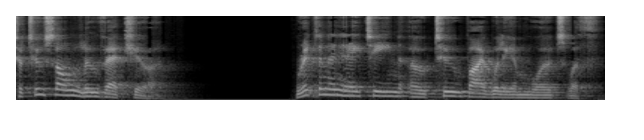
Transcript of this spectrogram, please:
To Toussaint Louverture. Written in 1802 by William Wordsworth.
